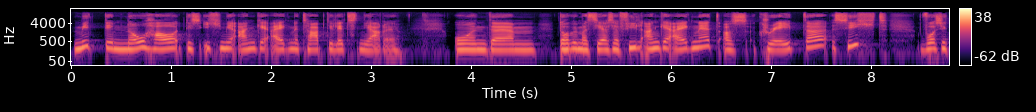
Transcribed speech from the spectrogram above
mit dem Know-how, das ich mir angeeignet habe die letzten Jahre. Und ähm, da habe ich mir sehr, sehr viel angeeignet aus Creator-Sicht, was ich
